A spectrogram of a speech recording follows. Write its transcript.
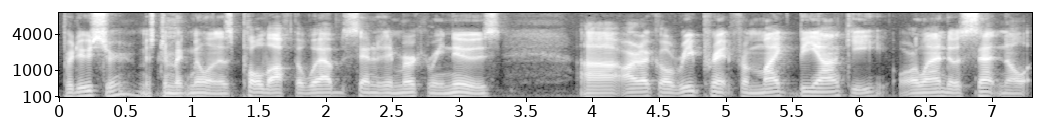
producer, Mr. McMillan, has pulled off the web San Jose Mercury News uh, article reprint from Mike Bianchi, Orlando Sentinel,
